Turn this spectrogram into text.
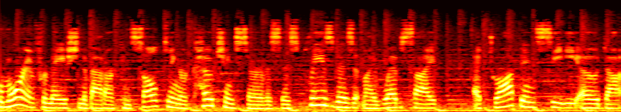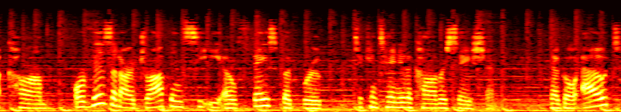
For more information about our consulting or coaching services, please visit my website at dropinceo.com or visit our Drop In CEO Facebook group to continue the conversation. Now go out,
